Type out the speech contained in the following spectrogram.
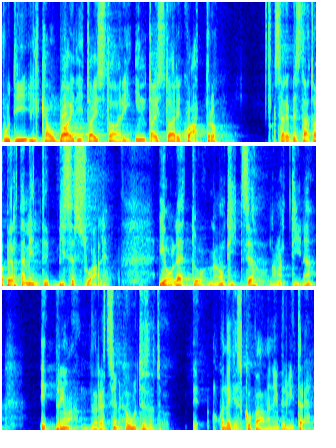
Woody il cowboy di Toy Story, in Toy Story 4 sarebbe stato apertamente bisessuale. Io ho letto la notizia la mattina e prima la reazione che ho avuto è stata eh, quando è che scopava nei primi tre?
